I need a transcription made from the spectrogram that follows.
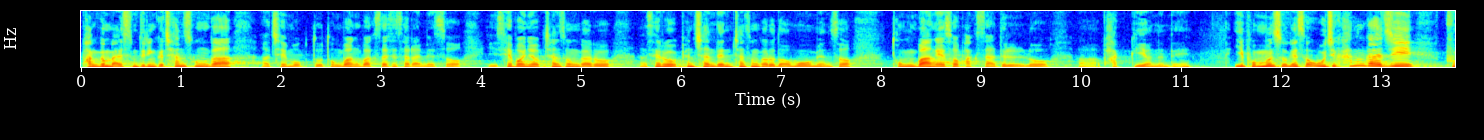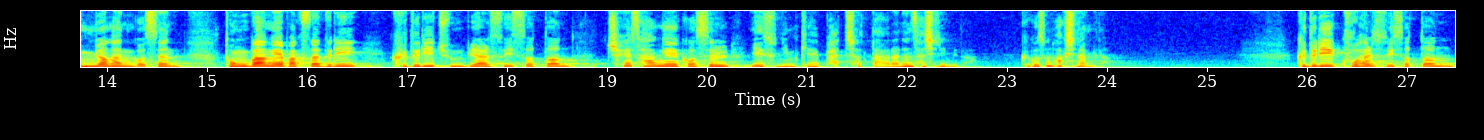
방금 말씀드린 그 찬송가 어, 제목도 동방 박사 세 사람에서 이 세번역 찬송가로 어, 새로 편찬된 찬송가로 넘어오면서 동방에서 박사들로 바뀌었는데 이 본문 속에서 오직 한 가지 분명한 것은 동방의 박사들이 그들이 준비할 수 있었던 최상의 것을 예수님께 바쳤다라는 사실입니다. 그것은 확실합니다. 그들이 구할 수 있었던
